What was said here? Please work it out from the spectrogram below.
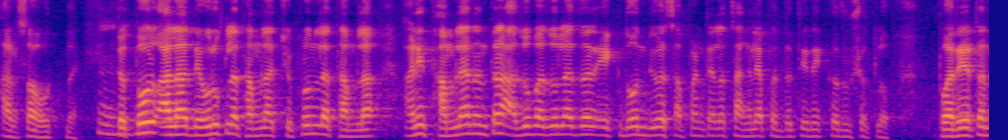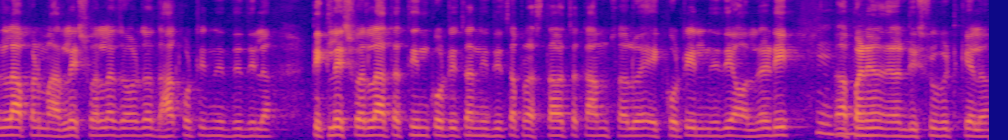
फारसा होत नाही. तर तो आला देवरुखला थांबला चिपळूणला थांबला आणि थांबल्यानंतर आजूबाजूला जर एक दोन दिवस आपण त्याला चांगल्या पद्धतीने करू शकलो. पर्यटनला आपण मार्लेश्वरला जवळजवळ दहा कोटी निधी दिला टिकलेश्वरला आता तीन कोटीचा निधीचा प्रस्तावाचं काम चालू आहे. एक कोटी निधी ऑलरेडी आपण डिस्ट्रीब्यूट केलं.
